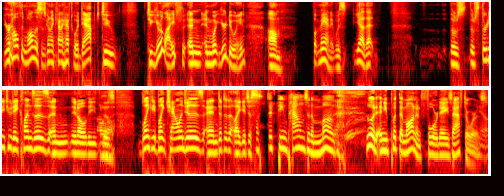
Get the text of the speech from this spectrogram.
your health and wellness is going to kind of have to adapt to to your life and and what you're doing. Um, but man, it was yeah that those those 32 day cleanses and you know the Oh. those blankety blank challenges and da, da, da, like it just Lost 15 pounds in a month. Good. And you put them on in four days afterwards. Yeah.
